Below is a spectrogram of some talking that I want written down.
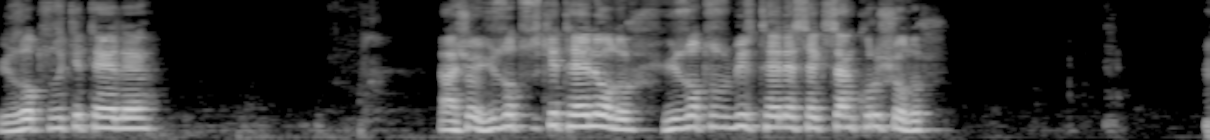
132 TL yani şöyle 132 TL olur. 131 TL 80 kuruş olur.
